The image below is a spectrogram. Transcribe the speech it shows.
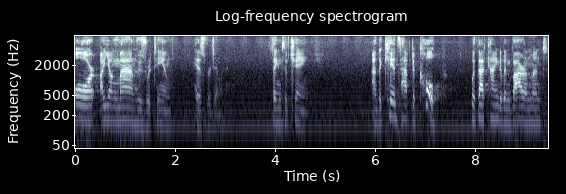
or a young man who's retained his virginity. Things have changed. And the kids have to cope with that kind of environment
